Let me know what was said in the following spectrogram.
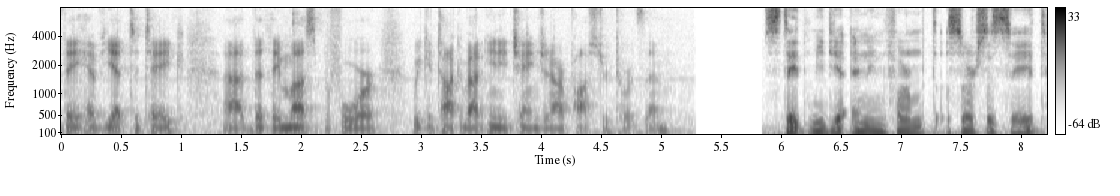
they have yet to take uh, that they must before we could talk about any change in our posture towards them. State media and informed sources said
